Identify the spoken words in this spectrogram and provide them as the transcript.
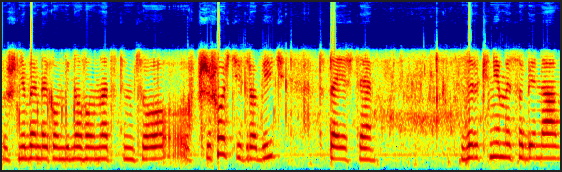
już nie będę kombinował nad tym, co w przyszłości zrobić. Tutaj jeszcze zerkniemy sobie na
